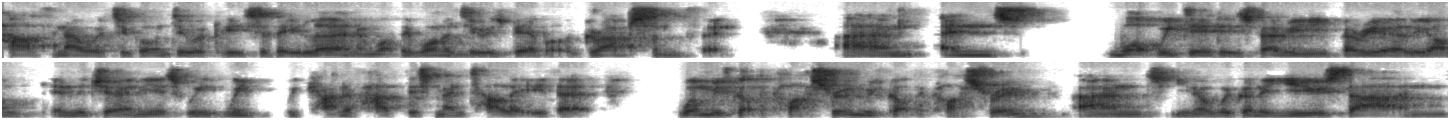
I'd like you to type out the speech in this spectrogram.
half an hour to go and do a piece of e-learning. And what they want to do is be able to grab something. Um, and what we did is very, very early on in the journey is we, we, we kind of had this mentality that when we've got the classroom, we've got the classroom and, you know, we're going to use that and,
